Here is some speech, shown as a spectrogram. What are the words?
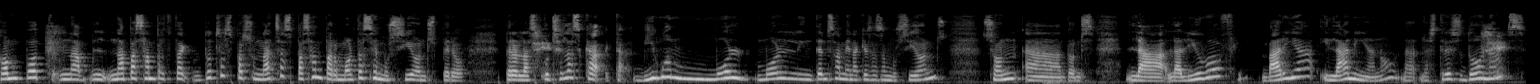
com pot anar, anar passant per tota, tots els personatges passen per moltes emocions, però, però les, potser les que, que viuen molt, molt intensament aquestes emocions són eh, doncs, la, la Lyubov, Varia i l'Ània, no? La, les tres dones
